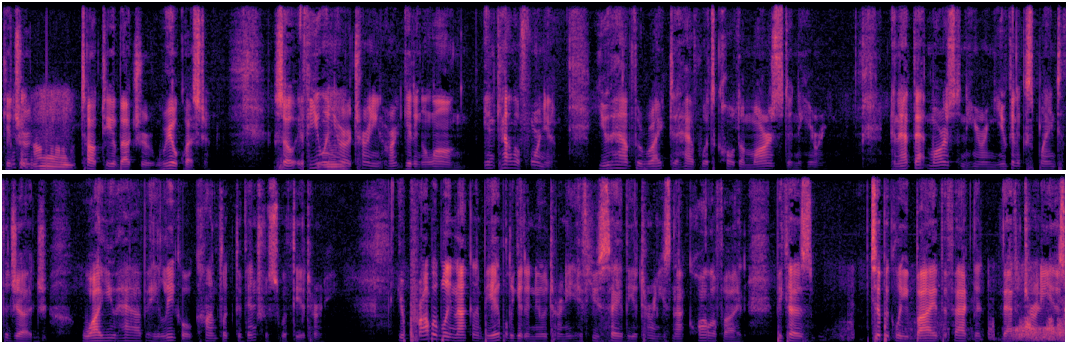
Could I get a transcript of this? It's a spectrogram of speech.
get your Oh. talk to you about your real question. So, if you and Mhm. your attorney aren't getting along in California, you have the right to have what's called a Marsden hearing. And at that Marsden hearing, you can explain to the judge why you have a legal conflict of interest with the attorney. You're probably not going to be able to get a new attorney if you say the attorney's not qualified because typically by the fact that that attorney is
